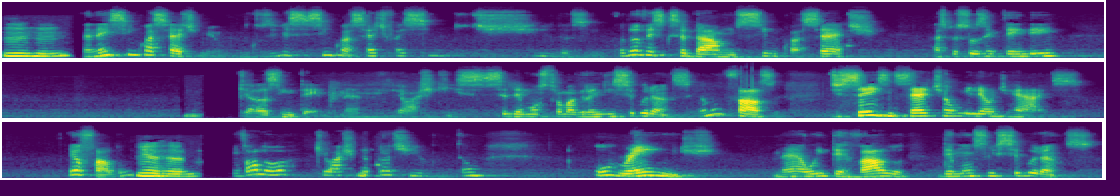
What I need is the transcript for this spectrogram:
Uhum. Não é nem 5 a 7 mil. Inclusive, esse 5 a 7 faz sentido, assim. Toda vez que você dá um 5 a 7, as pessoas entendem que elas entendem, né? Eu acho que se demonstrou uma grande insegurança. Eu não faço de 6 em 7 a 1 milhão de reais. Eu falo uhum. Valor que eu acho atrativo. Então, o range, né, o intervalo, demonstra insegurança.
